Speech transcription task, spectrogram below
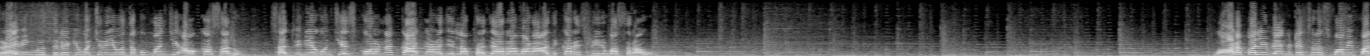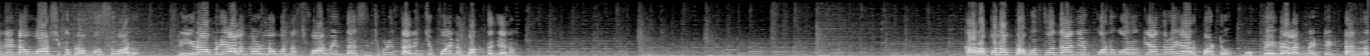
డ్రైవింగ్ వృత్తిలోకి వచ్చిన యువతకు మంచి అవకాశాలు. సద్వినియోగం చేసుకోవాలన్న కాకినాడ జిల్లా ప్రజా రవాణా అధికారి శ్రీనివాసరావు. వాడపల్లి వెంకటేశ్వర స్వామి పన్నెండవ వార్షిక బ్రహ్మోత్సవాలు. శ్రీరాముని అలంకరణలో ఉన్న స్వామిని దర్శించుకుని తరించిపోయిన భక్తజనం. కరపలో ప్రభుత్వ ధాన్యం కొనుగోలు కేంద్రం ఏర్పాటు. ముప్పై వేల మెట్రిక్ టన్నుల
